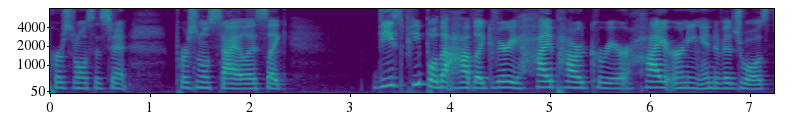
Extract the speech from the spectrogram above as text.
personal assistant, personal stylist, like these people that have like very high powered career, high earning individuals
